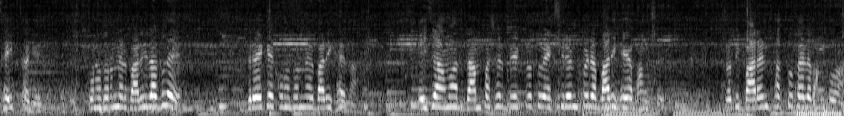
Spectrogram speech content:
সেফ থাকে। কোনো ধরনের বাড়ি রাখলে ব্রেকে কোনো ধরনের বাড়ি খায় না। এই যে আমার ডান পাশের ব্রেকটা তো অ্যাক্সিডেন্ট করে বাড়ি খেয়ে ভাঙছে। যদি বারেন্ট থাকতো তাহলে ভাঙতো না।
